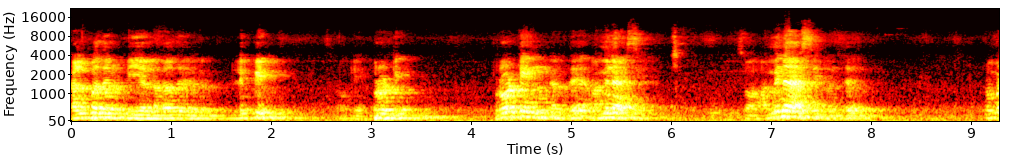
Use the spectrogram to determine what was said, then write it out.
கல்பதர் பிஎல் அதாவது லிப்பிட் ஓகே புரோட்டீன் புரோட்டீன்ங்கிறது amino acid so amino acid வந்து ரொம்ப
